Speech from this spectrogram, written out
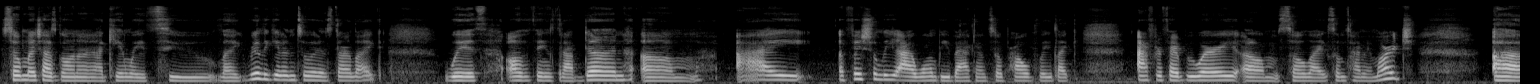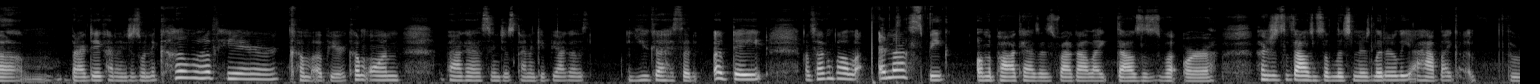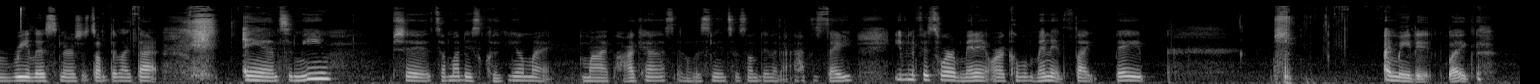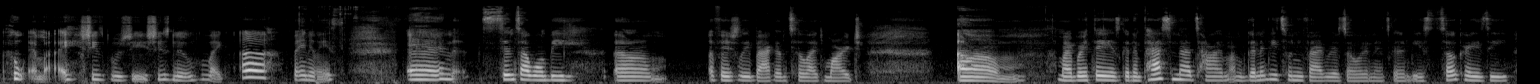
so much has going on I can't wait to like really get into it and start like with all the things that I've done. Um, I officially I won't be back until probably like after February. Um, so like sometime in March. Um, but I did kind of just want to come up here, come up here, come on the podcast and just kind of give y'all guys you guys an update. I'm talking about and I speak on the podcast as if I got like thousands of, or hundreds of thousands of listeners. Literally, I have like three listeners or something like that. And to me, shit, somebody's clicking on my my podcast and listening to something that I have to say, even if it's for a minute or a couple minutes, like, babe, I made it. Like, who am I? She's bougie. She's new. Like, uh, but anyways, and since I won't be um officially back until like March, um, my birthday is gonna pass in that time. I'm gonna be 25 years old, and it's gonna be so crazy.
